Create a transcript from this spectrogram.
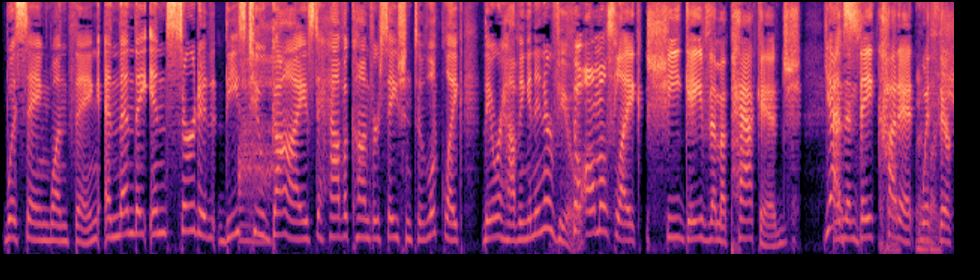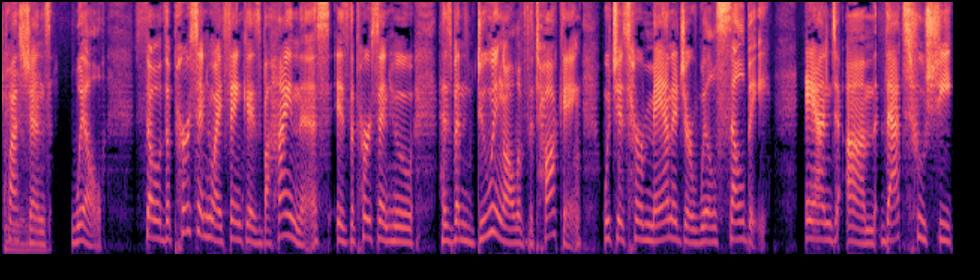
was saying one thing and then they inserted these two guys to have a conversation to look like they were having an interview. So almost like she gave them a package. Yes. And then they cut it and with their she, you questions. Will. So the person who I think is behind this is the person who has been doing all of the talking, which is her manager, Will Selby. And um, that's who she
